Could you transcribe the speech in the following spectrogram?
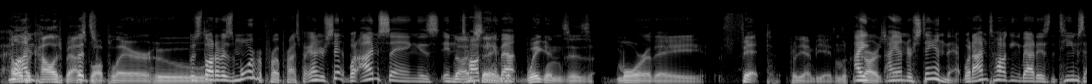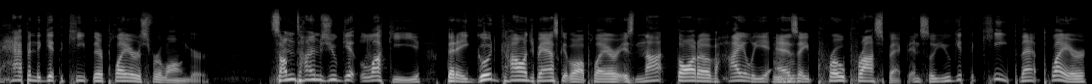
a Well, hell of a college basketball player who Was thought of as more of a pro prospect. I understand. What I'm saying is in No, I'm talking saying about that Wiggins is more of a fit for the NBA than Luka I, Garza. I understand that. What I'm talking about is the teams that happen to get to keep their players for longer. Sometimes you get lucky that a good college basketball player is not thought of highly Mm-hmm. as a pro prospect. And so you get to keep that player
